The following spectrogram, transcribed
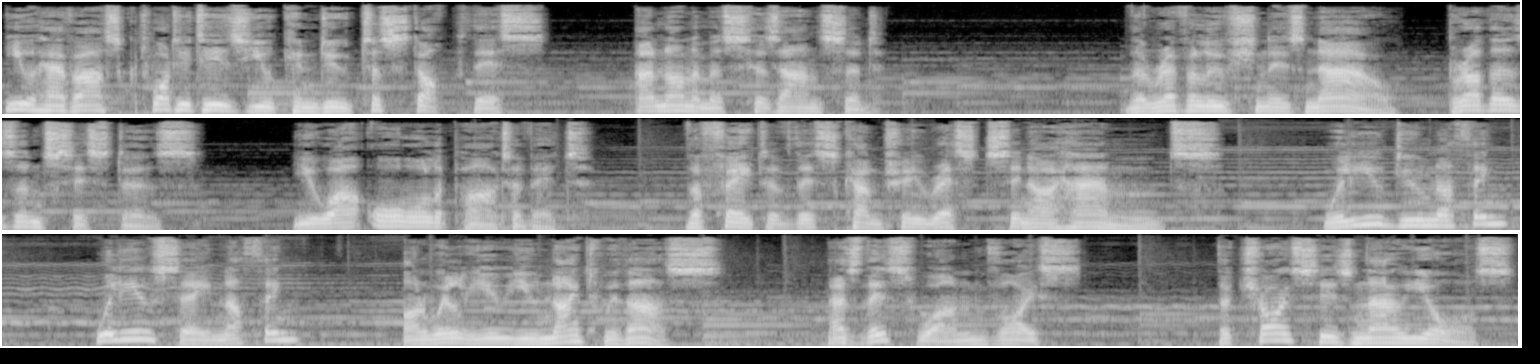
You have asked what it is you can do to stop this. Anonymous has answered. The revolution is now, brothers and sisters. You are all a part of it. The fate of this country rests in our hands. Will you do nothing? Will you say nothing? Or will you unite with us? As this one voice, the choice is now yours.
